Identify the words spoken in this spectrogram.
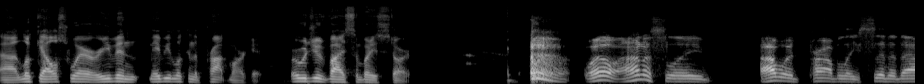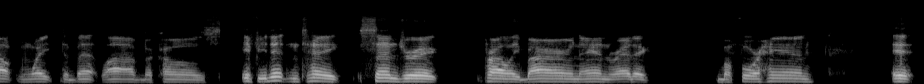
uh, look elsewhere, or even maybe look in the prop market? Where would you advise somebody to start? well, honestly, I would probably sit it out and wait to bet live because if you didn't take Cindric, probably Byron and Reddick beforehand, it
